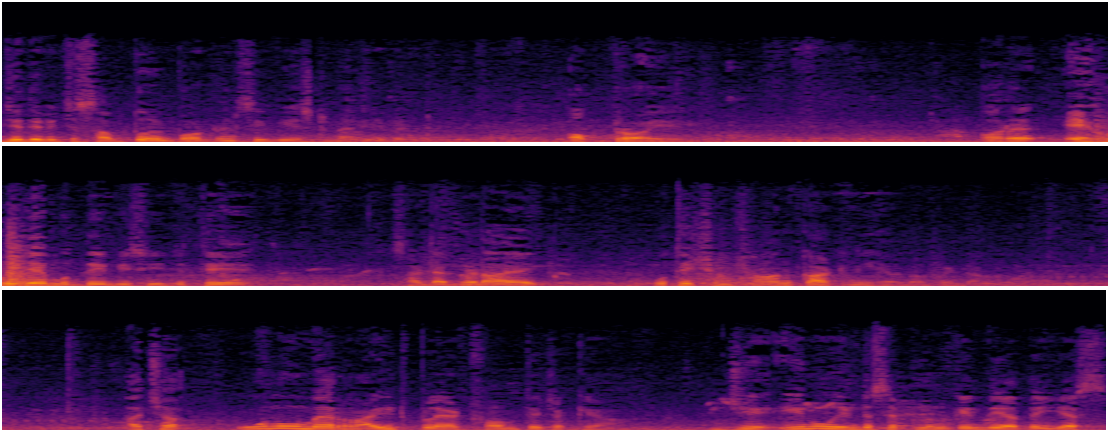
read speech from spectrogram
ਜਿਹਦੇ ਵਿੱਚ ਸਭ ਤੋਂ ਇੰਪੋਰਟੈਂਟ ਸੀ ਵੇਸਟ ਮੈਨੇਜਮੈਂਟ ਆਕਟਰੋਏ ਔਰ ਇਹੋ ਜਿਹੇ ਮੁੱਦੇ ਵੀ ਸੀ ਜਿੱਥੇ ਸਾਡਾ ਗੜਾ ਹੈ ਉੱਥੇ ਸ਼ਮਸ਼ਾਨ ਘਾਟ ਨਹੀਂ ਹੈ ਉਹਨਾਂ ਪਿੰਡਾਂ। ਅੱਛਾ ਉਹਨੂੰ ਮੈਂ ਰਾਈਟ ਪਲੇਟਫਾਰਮ ਤੇ ਚੱਕਿਆ। ਜੇ ਇਹਨੂੰ ਇਨਡਿਸਪਲਿਨ ਕਹਿੰਦੇ ਆ ਤੇ ਯੈਸ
